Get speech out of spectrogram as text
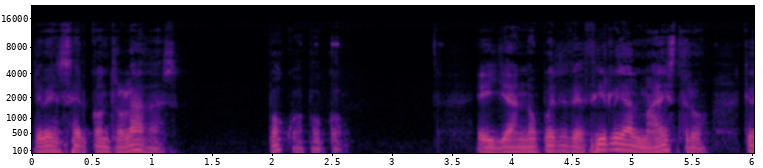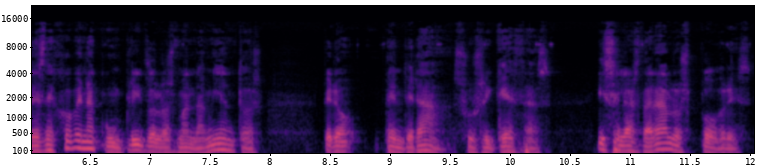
deben ser controladas poco a poco. Ella no puede decirle al Maestro que desde joven ha cumplido los mandamientos, pero venderá sus riquezas y se las dará a los pobres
